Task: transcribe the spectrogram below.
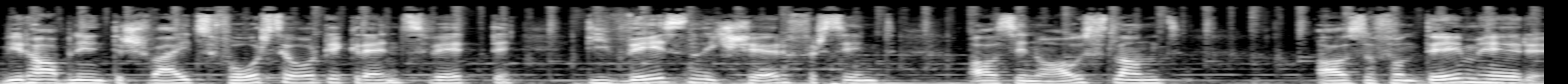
Wir haben in der Schweiz Vorsorgegrenzwerte, die wesentlich schärfer sind als im Ausland. Also von dem her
